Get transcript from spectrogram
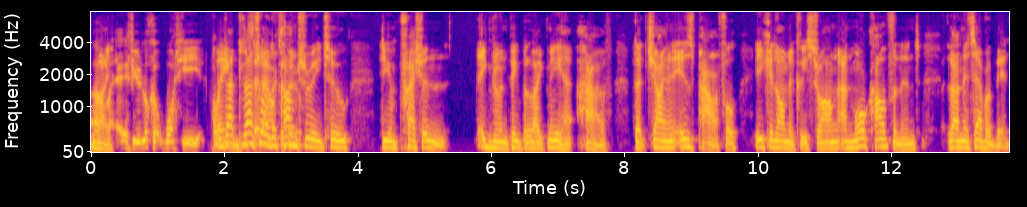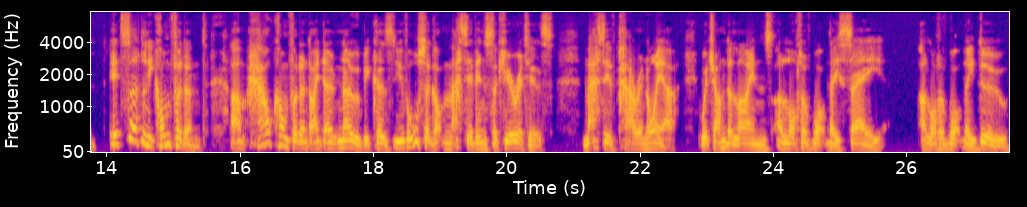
Um, right. If you look at what he claimed, that, that's all the contrary to the impression ignorant people like me ha- have that China is powerful, economically strong, and more confident than it's ever been. It's certainly confident. Um, how confident, I don't know, because you've also got massive insecurities, massive paranoia, which underlines a lot of what they say, a lot of what they do,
